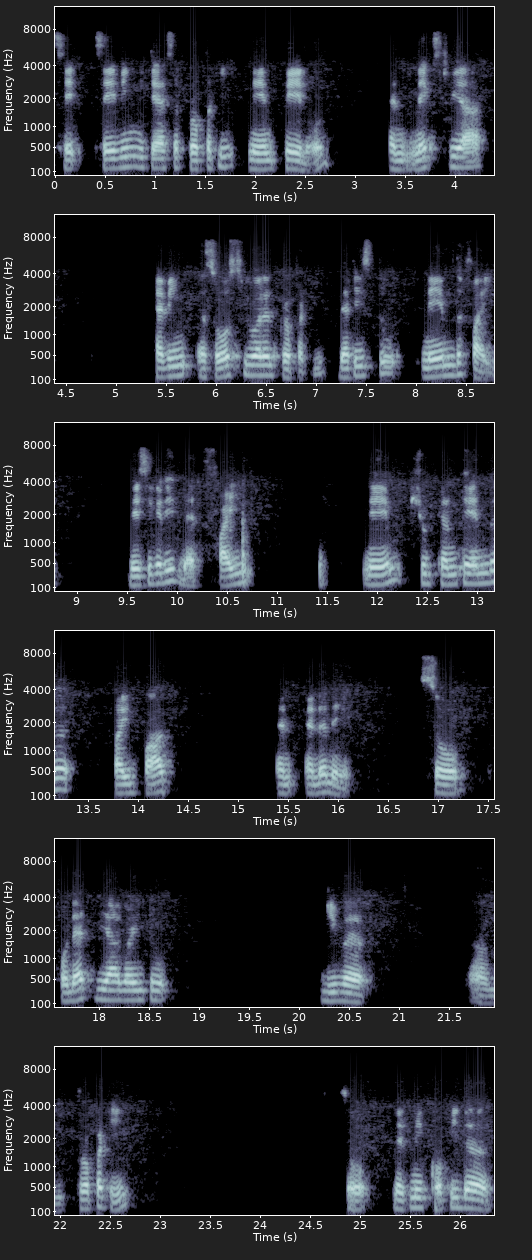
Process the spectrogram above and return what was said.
sa saving it as a property named payload and next we are having a source url property that is to name the file basically that file name should contain the file path and, and a name so for that we are going to give a um, property so let me copy the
